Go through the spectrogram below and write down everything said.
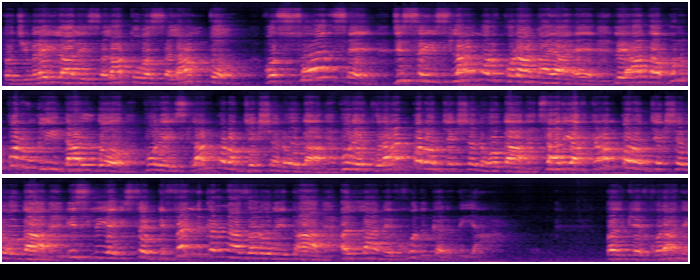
تو جبرائیل علیہ السلام تو وہ سورس ہے جس سے اسلام اور قرآن آیا ہے، لہذا ان پر انگلی ڈال دو، پورے اسلام پر آبجیکشن ہوگا، پورے قرآن پر آبجیکشن ہوگا، سارے احکام پر آبجیکشن ہوگا۔ اس لیے اس سے ڈیفینڈ کرنا ضروری تھا، اللہ نے خود کر دیا۔ بلکہ قرآن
